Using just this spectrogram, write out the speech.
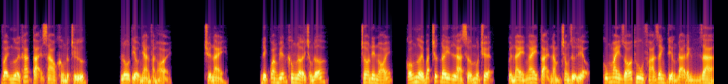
vậy người khác tại sao không được chứ? Lô tiểu nhàn phản hỏi. Chuyện này địch quang viễn không lời chống đỡ. Cho nên nói, có người bắt trước đây là sớm một chuyện, quyền này ngay tại nằm trong dự liệu, cũng may gió thu phá danh tiếng đã đánh ra,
